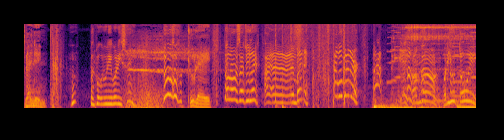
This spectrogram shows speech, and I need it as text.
Blend in. But what, what, are you, what are you saying? Too late. No, no, it's not too late. I, I, I'm blending. I'm a blender. Ah! Hey, calm down. What are you doing?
